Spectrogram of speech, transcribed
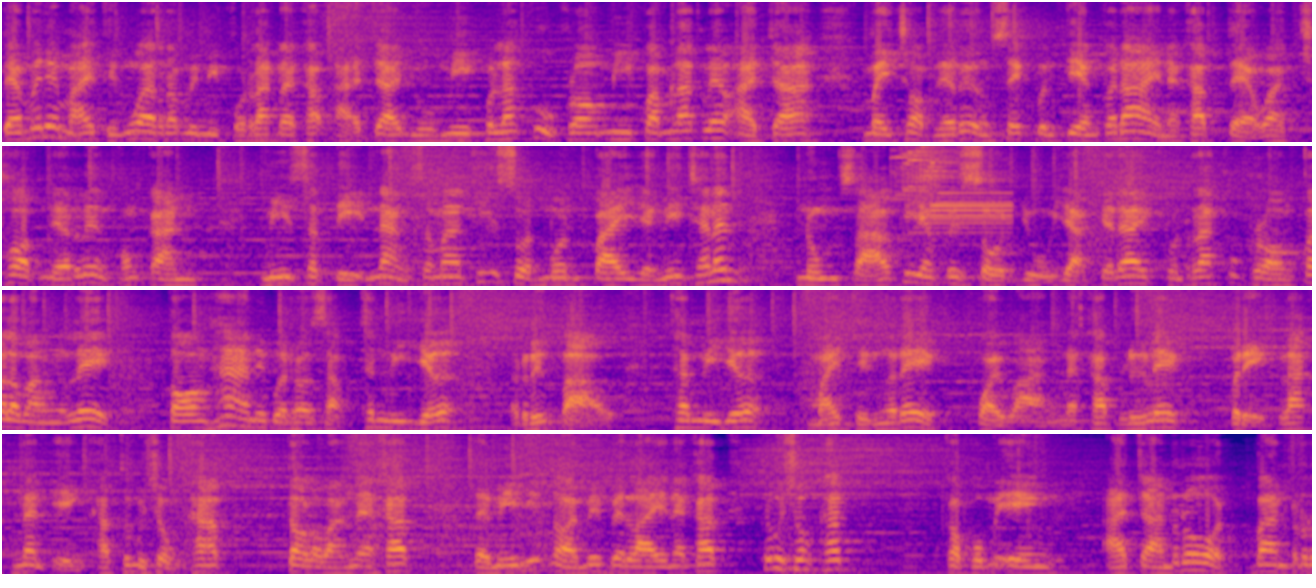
แต่ไม่ได้หมายถึงว่าเราไม่มีคนรักนะครับ อาจจะอยู่มีคนรักคู่ครองมีความรักแล้วอาจจะไม่ชอบในเรื่องเซ็กบนเตียงก็ได้นะครับ แต่ว่าชอบในเรื่องของการมีสตินั่งสมาธิสวดมนต์ไปอย่างนี้ฉะนั้นหนุ่มสาวที่ยังเป็นโสดอยู่ อยากจะได้คนรักคู่ครองก็ระวังเลขตอง 5 ในเบอร์โทรศัพท์ท่านมีเยอะหรือเปล่า ถ้ามีเยอะหมายถึงเลขปล่อยวางนะครับหรือเลขเบรกรักนั่นเองครับท่านผู้ชมครับต้องระวังนะครับ แต่มีนิดหน่อยไม่เป็นไรนะครับท่านผู้ชมครับกับผมเองอาจารย์โรดบ้านโร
